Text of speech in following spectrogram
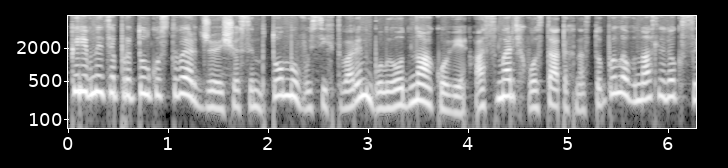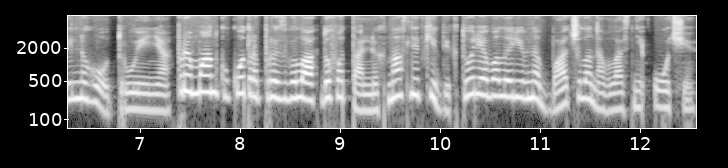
Керівниця притулку стверджує, що симптоми в усіх тварин були однакові, а смерть хвостатих наступила внаслідок сильного отруєння. Приманку, котра призвела до фатальних наслідків, Вікторія Валеріївна бачила на власні очі.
